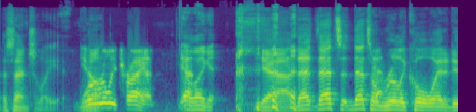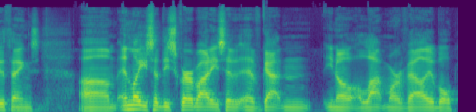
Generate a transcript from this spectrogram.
essentially. You We're know? really trying. Yeah. I like it. yeah, that that's that's a really cool way to do things. Um, and like you said, these square bodies have, have gotten you know a lot more valuable.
